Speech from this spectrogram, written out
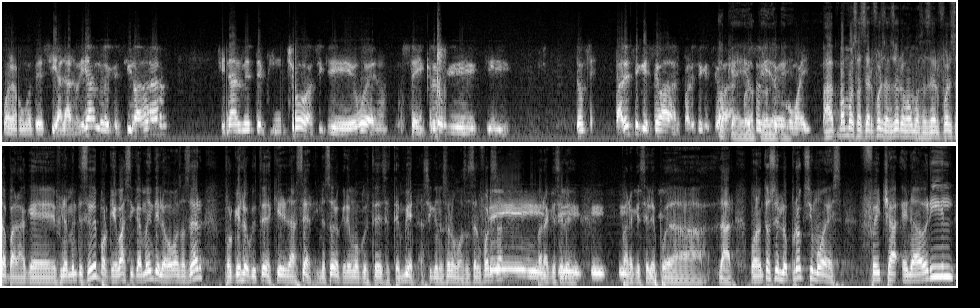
bueno, como te decía, alardeando de que se iba a dar, finalmente pinchó, así que bueno, no sé, creo que, que no sé, Parece que se va a dar, parece que se va a dar. Por eso como ahí. Vamos a hacer fuerza, nosotros vamos a hacer fuerza para que finalmente se dé, porque básicamente lo vamos a hacer porque es lo que ustedes quieren hacer y nosotros queremos que ustedes estén bien. Así que nosotros vamos a hacer fuerza para, que se les, para que se les pueda dar. Bueno, entonces lo próximo es fecha en abril,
